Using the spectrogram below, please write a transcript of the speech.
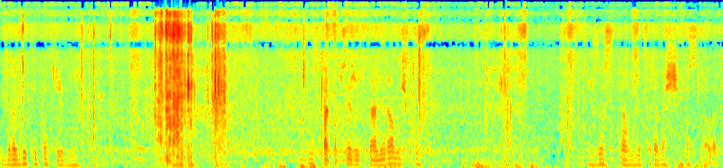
обробити потрібно. Ось так обсижують крайню рамочку. І заставні треба ще поставити.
